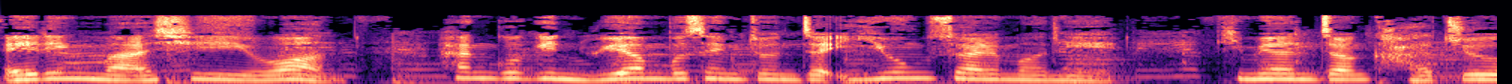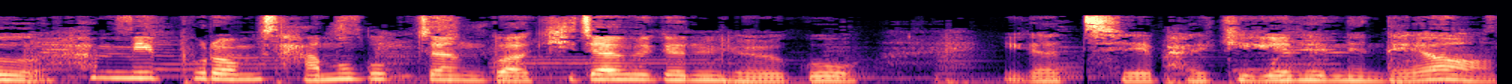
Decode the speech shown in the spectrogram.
에릭 마 시의원, 한국인 위안부 생존자 이용수 할머니, 김현정 가주 한미포럼 사무국장과 기자회견을 열고 이같이 밝히게 됐는데요.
